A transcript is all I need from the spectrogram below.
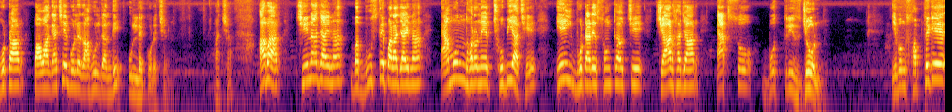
ভোটার পাওয়া গেছে বলে রাহুল গান্ধী উল্লেখ করেছেন। আচ্ছা আবার চেনা যায় না বা বুঝতে পারা যায় না এমন ধরনের ছবি আছে, এই ভোটারের সংখ্যা হচ্ছে চার হাজার একশো বত্রিশ জন। এবং সবথেকে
